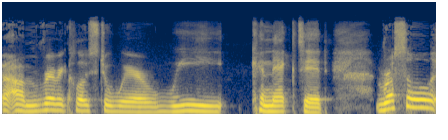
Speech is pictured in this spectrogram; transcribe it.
um, very close to where we connected. Russell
